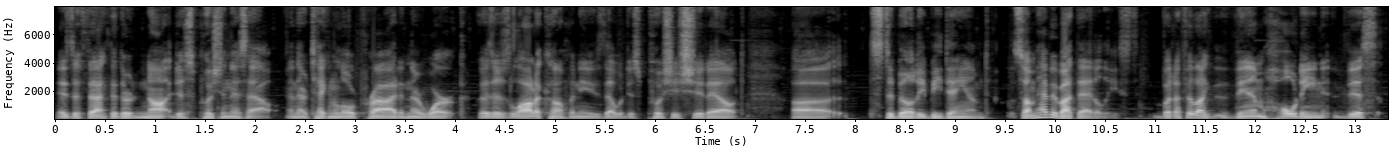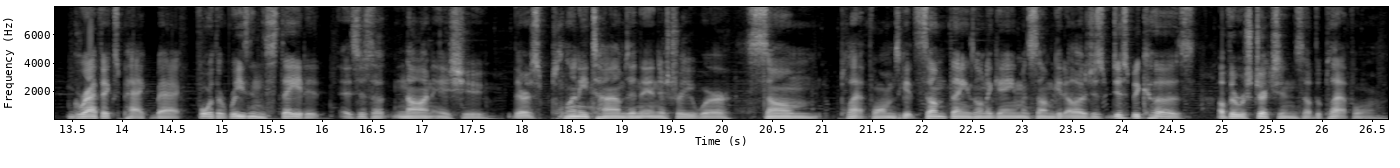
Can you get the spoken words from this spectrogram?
is the fact that they're not just pushing this out and they're taking a little pride in their work. Because there's a lot of companies that would just push this shit out. Uh, stability be damned. So I'm happy about that at least. But I feel like them holding this graphics pack back for the reasons stated is just a non issue. There's plenty times in the industry where some platforms get some things on the game and some get others just, just because of the restrictions of the platform.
